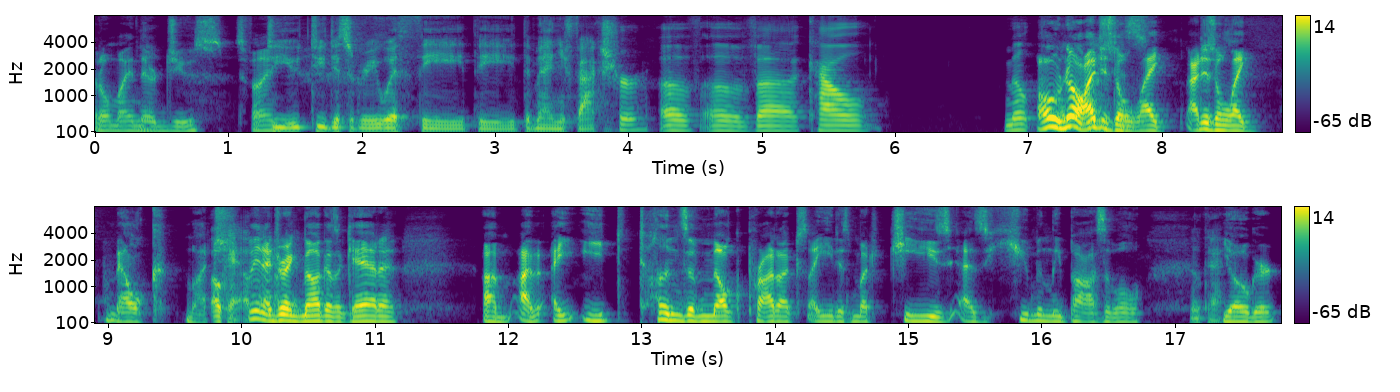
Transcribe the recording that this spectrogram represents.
I don't mind their juice. It's fine. Do you do you disagree with the the the manufacturer of of uh, cow milk? Oh no, I just don't like I just don't like milk much. Okay, I mean, I drank milk as a kid. Um, I, I eat tons of milk products. I eat as much cheese as humanly possible. Okay, Yogurt,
